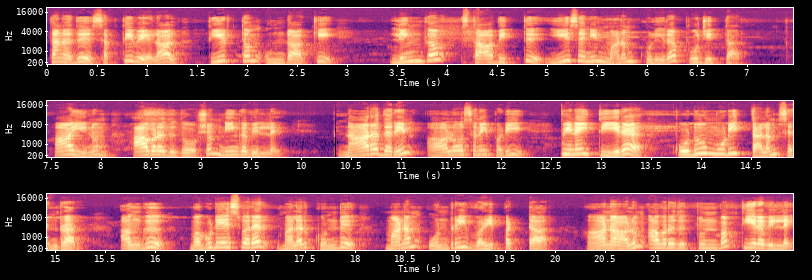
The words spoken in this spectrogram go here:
தனது சக்திவேலால் தீர்த்தம் உண்டாக்கி லிங்கம் ஸ்தாபித்து ஈசனின் மனம் குளிர பூஜித்தார். ஆயினும் அவரது தோஷம் நீங்கவில்லை. நாரதரின் ஆலோசனைப்படி பிணை தீர கொடுமுடி தலம் சென்றார். அங்கு மகுடேஸ்வரர் மலர் கொண்டு மனம் ஒன்றி வழிபட்டார். ஆனாலும் அவரது துன்பம் தீரவில்லை.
